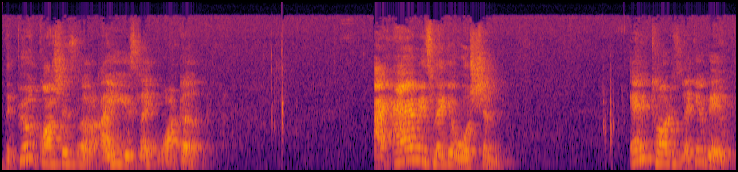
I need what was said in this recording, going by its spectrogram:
The pure consciousness or I is like water. I am is like a ocean. Any thought is like a wave.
